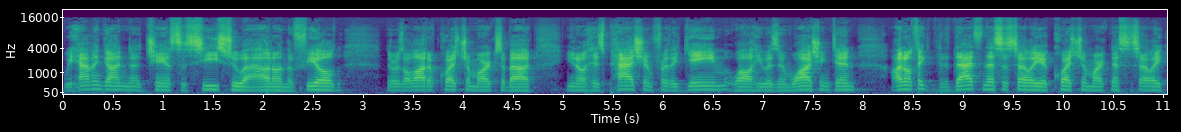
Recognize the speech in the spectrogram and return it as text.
We haven't gotten a chance to see Su'a out on the field. There was a lot of question marks about, you know, his passion for the game while he was in Washington. I don't think that that's necessarily a question mark necessarily.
